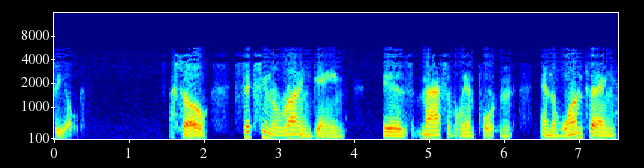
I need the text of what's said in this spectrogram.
field. So fixing the running game is massively important. And the one thing,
